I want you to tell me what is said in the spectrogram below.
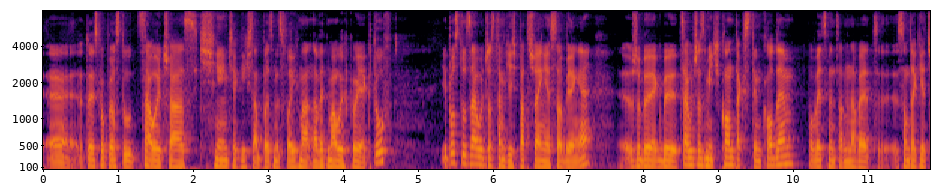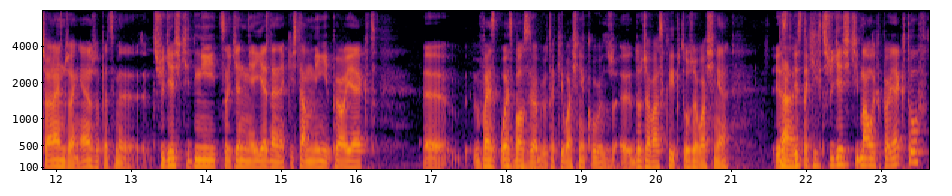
e, to jest po prostu cały czas ciśnięcie jakichś tam powiedzmy swoich ma, nawet małych projektów i po prostu cały czas tam gdzieś patrzenie sobie, nie? Żeby jakby cały czas mieć kontakt z tym kodem, powiedzmy tam nawet e, są takie challenge, nie? Że powiedzmy 30 dni, codziennie jeden jakiś tam mini projekt. E, Wes, Wes zrobił taki właśnie kurs do JavaScriptu, że właśnie jest, Tak. jest takich 30 małych projektów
